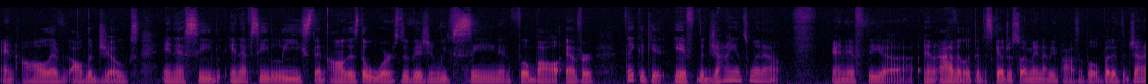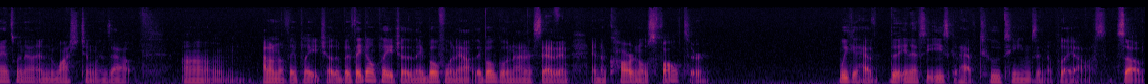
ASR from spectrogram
and all every, all the jokes, NFC NFC least, and all is the worst division we've seen in football ever. They could get if the Giants went out. And if the uh, and I haven't looked at the schedule, so it may not be possible. But if the Giants went out and Washington wins out, um, I don't know if they play each other, but if they don't play each other and they both went out, they both go nine and seven, and the Cardinals falter, we could have the NFC East could have two teams in the playoffs. So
